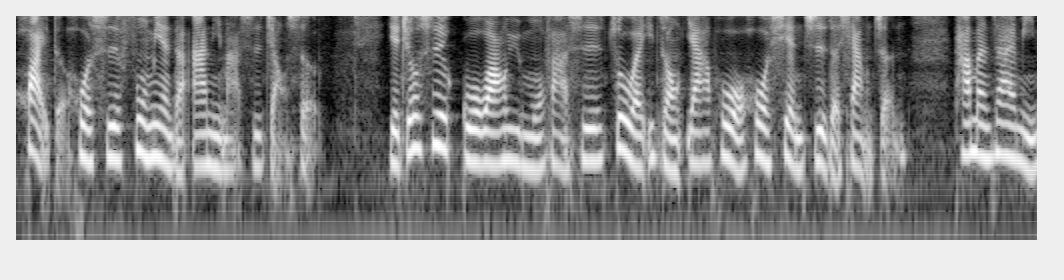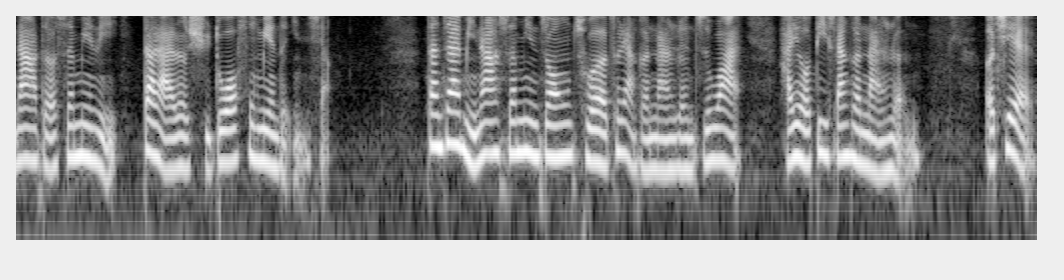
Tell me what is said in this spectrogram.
坏的或是负面的阿尼玛斯角色，也就是国王与魔法师作为一种压迫或限制的象征，他们在米娜的生命里带来了许多负面的影响。但在米娜生命中，除了这两个男人之外，还有第三个男人。而且，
